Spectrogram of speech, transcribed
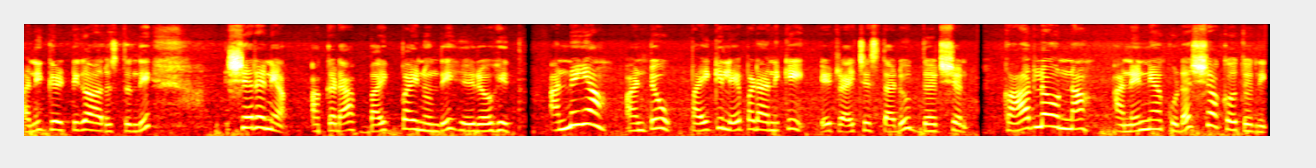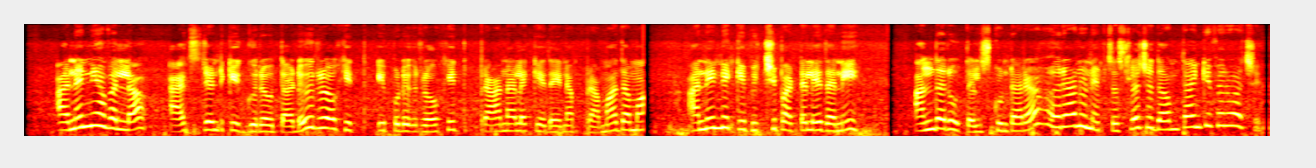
అని గట్టిగా అరుస్తుంది శరణ్య. అక్కడ బైక్ పైనుంది రోహిత్. అన్నయ్య అంటూ పైకి లేపడానికి ట్రై చేస్తాడు దర్శన్. కార్లో ఉన్న అనన్య కూడా షాక్ అవుతుంది. అనన్య వల్ల యాక్సిడెంట్కి గురవుతాడు రోహిత్. ఇప్పుడు రోహిత్ ప్రాణాలకు ఏదైనా ప్రమాదమా? అనన్యకి పిచ్చి పట్టలేదని అందరూ తెలుసుకుంటారా? రాను నెప్సెస్లో చూద్దాం. థ్యాంక్ యూ ఫర్ వాచింగ్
